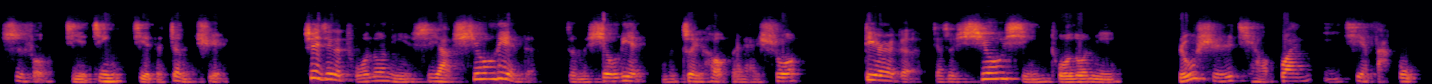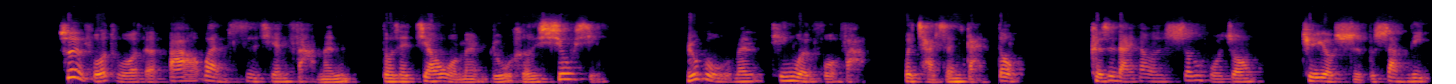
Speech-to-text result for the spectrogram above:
是否解经解得正确，所以这个陀罗尼是要修炼的。怎么修炼？我们最后会来说。第二个叫做修行陀罗尼，如实巧观一切法故。所以佛陀的八万四千法门都在教我们如何修行。如果我们听闻佛法，会产生感动。可是来到了生活中，却又使不上力，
